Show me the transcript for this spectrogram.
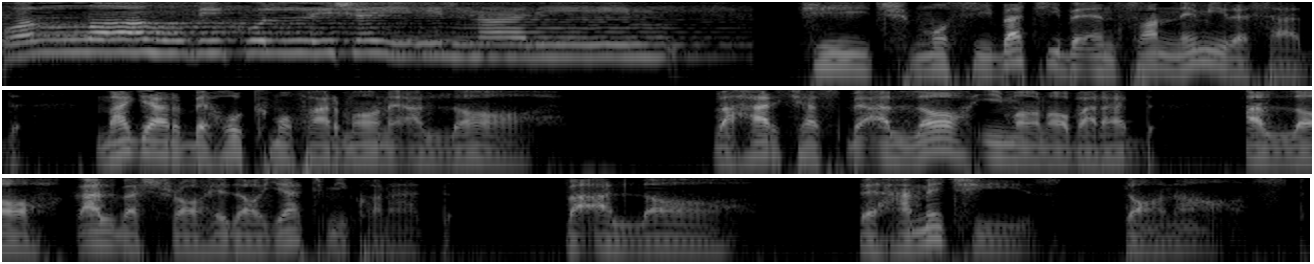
والله بكل شيء علیم. هیچ مصیبتی به انسان نمی‌رسد مگر به حکم و فرمان الله و هر کس به الله ایمان آورد الله قلبش را هدایت می کند و الله به همه چیز داناست.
